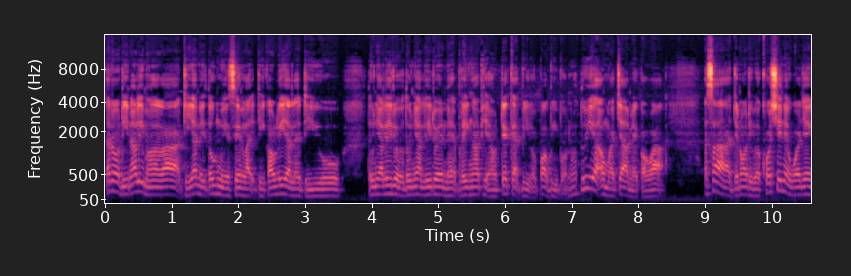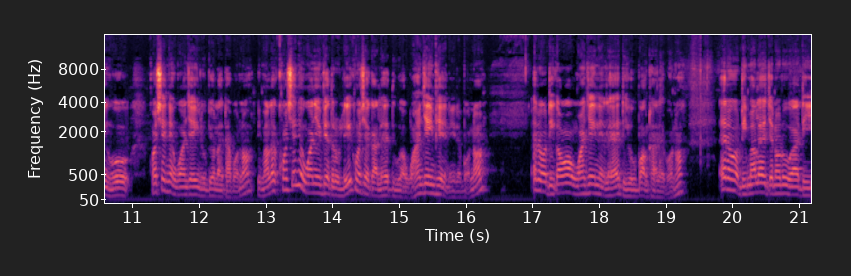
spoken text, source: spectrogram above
အဲ့တော့ဒီနောက်လေးမှာကဒီကနေ3မင်ဆင်းလိုက်ဒီကောင်းလေးကလည်းဒီကို3ညလေးတွေ3ညလေးတွေနဲ့ break ငါဖြစ်အောင်တက်ကတ်ပြီးတော့ပေါက်ပြီးပေါ့နော်သူရဲ့အောက်မှာကြာမယ်ကောင်ကအစကျွန်တော်ဒီဘ conscious နဲ့ one chain ကို conscious နဲ့ one chain လို့ပြောလိုက်တာပေါ့နော်ဒီမှာလည်း conscious နဲ့ one chain ဖြစ်တယ်လို့၄ conscious ကလည်းသူက one chain ဖြစ်နေတယ်ပေါ့နော်အဲ့တော့ဒီကောင်က one chain နဲ့လည်းဒီကိုပေါက်ထားတယ်ပေါ့နော်အဲ့တော့ဒီမှာလည်းကျွန်တော်တို့ကဒီ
